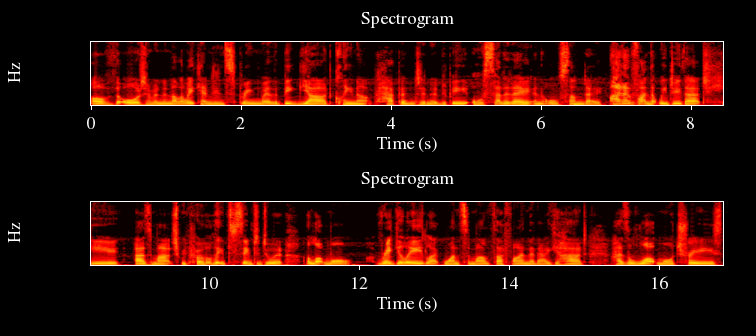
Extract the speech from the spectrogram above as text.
of the autumn and another weekend in spring where the big yard cleanup happened and it'd be all Saturday and all Sunday. I don't find that we do that here as much. We probably seem to do it a lot more regularly, like once a month. I find that our yard has a lot more trees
